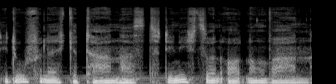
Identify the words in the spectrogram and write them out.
die du vielleicht getan hast, die nicht so in Ordnung waren.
